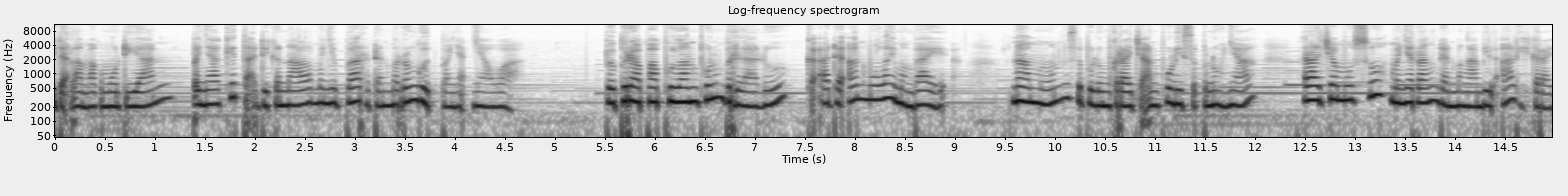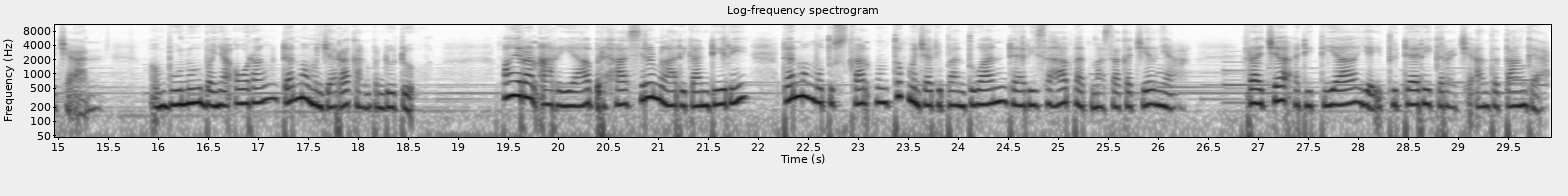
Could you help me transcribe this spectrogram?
Tidak lama kemudian, penyakit tak dikenal menyebar dan merenggut banyak nyawa. Beberapa bulan pun berlalu, keadaan mulai membaik. Namun, sebelum kerajaan pulih sepenuhnya, raja musuh menyerang dan mengambil alih kerajaan, membunuh banyak orang dan memenjarakan penduduk. Pangeran Arya berhasil melarikan diri dan memutuskan untuk mencari bantuan dari sahabat masa kecilnya, Raja Aditya yaitu dari kerajaan tetangga.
